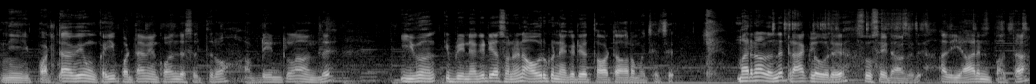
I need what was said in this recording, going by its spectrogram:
நீ பட்டாவே உன் கை பட்டாவே என் குழந்தை செத்துரும் அப்படின்ட்டுலாம் வந்து இவன் இப்படி நெகட்டிவாக சொன்னேன்னா அவருக்கும் நெகட்டிவ் தாட் ஆரம்பிச்சிச்சு மறுநாள் வந்து ட்ராக்ல ஒரு சூசைட் ஆகுது. அது யாருன்னு பார்த்தா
